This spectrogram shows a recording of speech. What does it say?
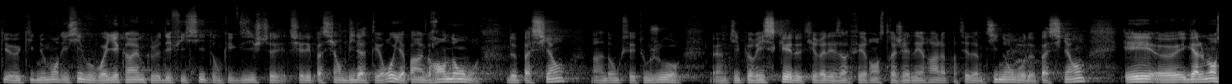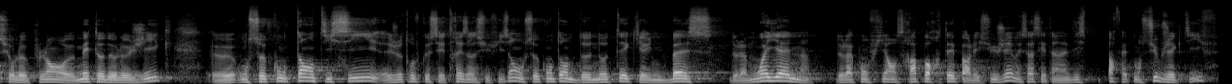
qui nous montre ici, vous voyez quand même que le déficit donc, existe chez, les patients bilatéraux. Il n'y a pas un grand nombre de patients, hein, donc c'est toujours un petit peu risqué de tirer des inférences très générales à partir d'un petit nombre de patients. Et euh, également sur le plan euh, méthodologique, euh, on se contente ici, et je trouve que c'est très insuffisant, on se contente de noter qu'il y a une baisse de la moyenne de la confiance rapportée par les sujets, mais ça c'est un indice parfaitement subjectif.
